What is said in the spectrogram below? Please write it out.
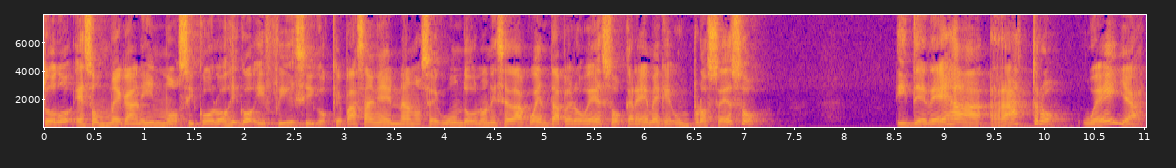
todos esos mecanismos psicológicos y físicos que pasan en nanosegundos, uno ni se da cuenta, pero eso, créeme que es un proceso. Y te deja rastro, huella.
